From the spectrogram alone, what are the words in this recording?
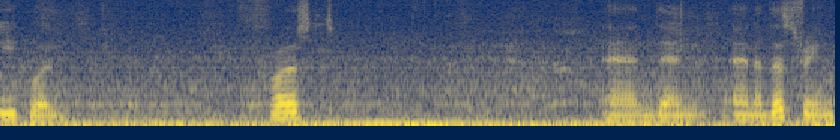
equal first and then another string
